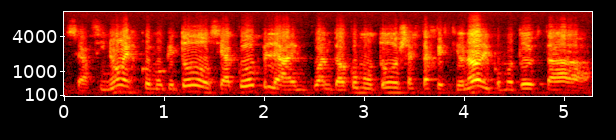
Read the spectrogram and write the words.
O sea, si no es como que todo se acopla en cuanto a cómo todo ya está gestionado y cómo todo está,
